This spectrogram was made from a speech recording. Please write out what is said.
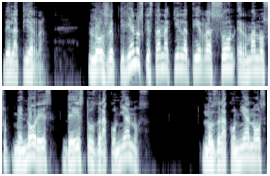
de la Tierra. Los reptilianos que están aquí en la Tierra son hermanos menores de estos draconianos. Los draconianos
